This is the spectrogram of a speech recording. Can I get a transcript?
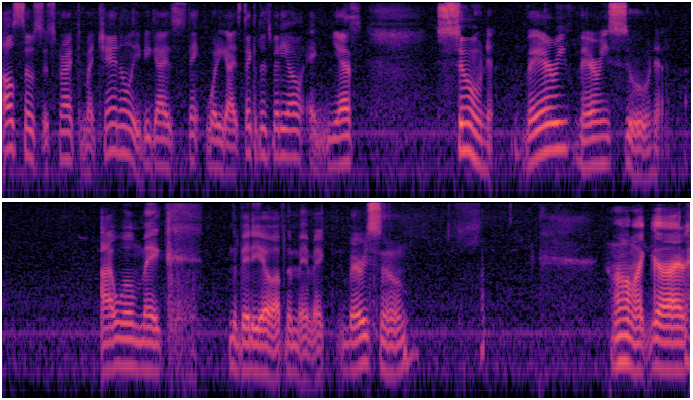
also subscribe to my channel if you guys think what do you guys think of this video. And yes, soon, very very soon, I will make the video of the mimic very soon. Oh my god,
